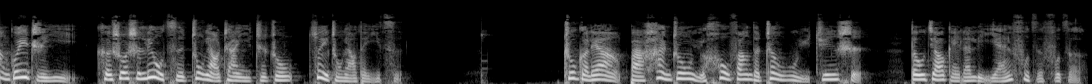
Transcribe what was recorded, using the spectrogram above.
汉归之役可说是六次重要战役之中最重要的一次。诸葛亮把汉中与后方的政务与军事都交给了李严父子负责，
